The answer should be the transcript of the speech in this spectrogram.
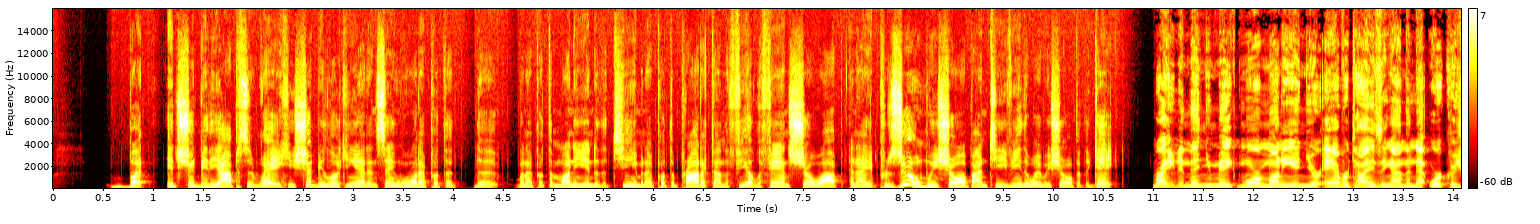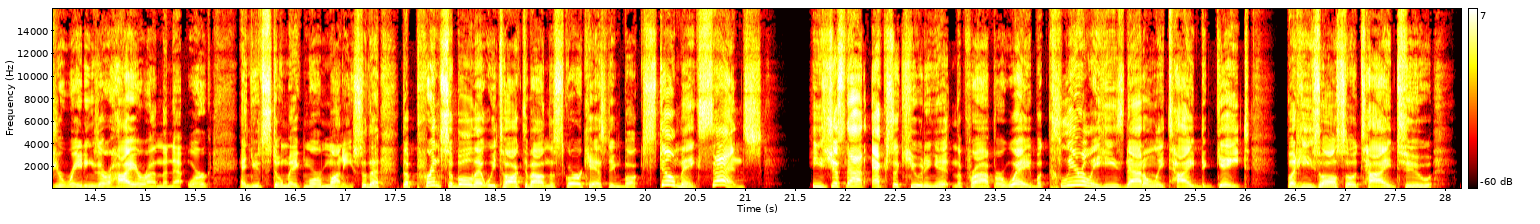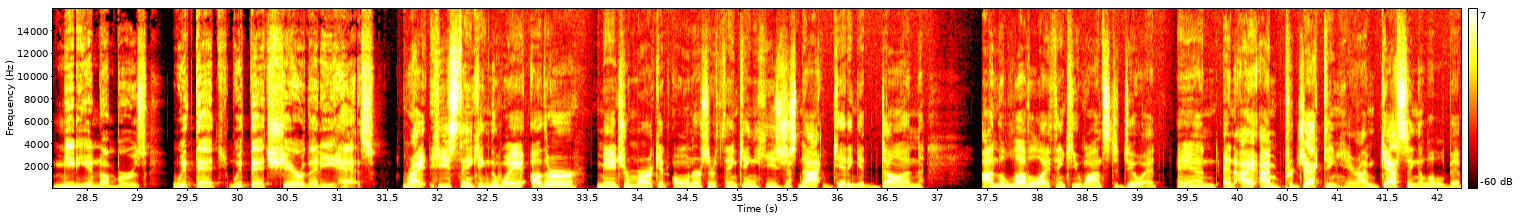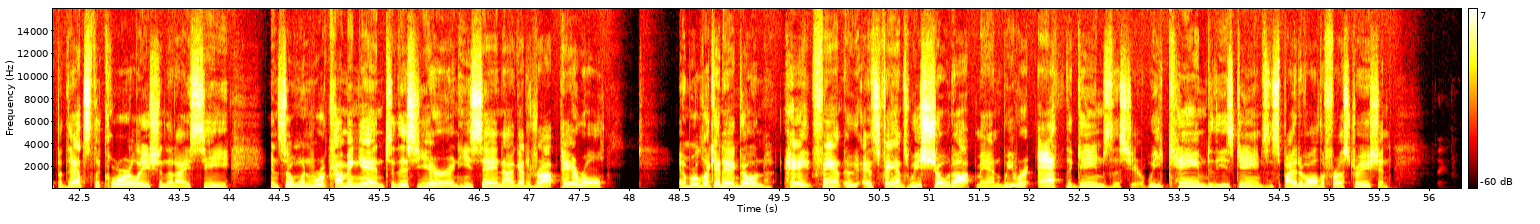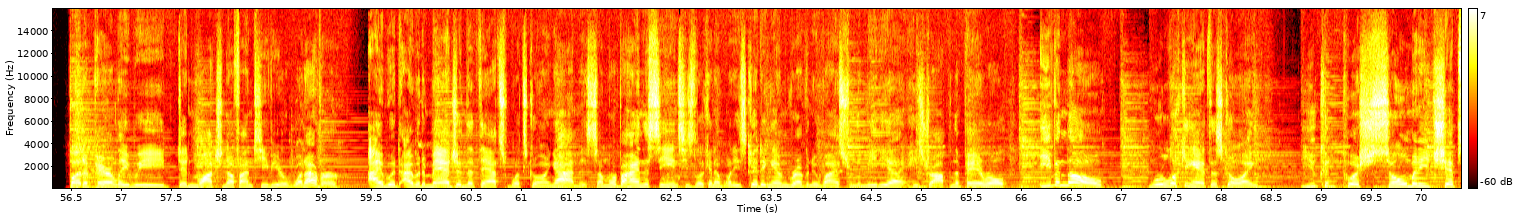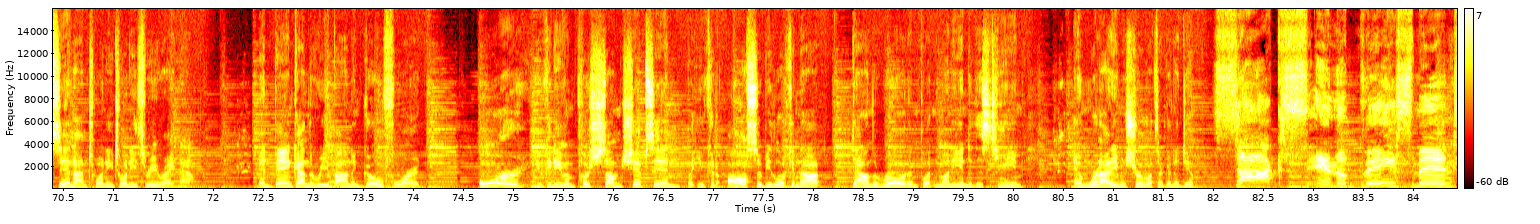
but it should be the opposite way. He should be looking at it and saying, well, when I put the, the when I put the money into the team and I put the product on the field, the fans show up, and I presume we show up on TV the way we show up at the gate. Right. And then you make more money in your advertising on the network because your ratings are higher on the network and you'd still make more money. So the, the principle that we talked about in the scorecasting book still makes sense. He's just not executing it in the proper way. But clearly, he's not only tied to gate, but he's also tied to media numbers with that with that share that he has. Right. He's thinking the way other major market owners are thinking. He's just not getting it done on the level I think he wants to do it. And and I, I'm projecting here, I'm guessing a little bit, but that's the correlation that I see. And so when we're coming into this year and he's saying, I got to drop payroll, and we're looking at it going, hey, fan, as fans, we showed up, man. We were at the games this year. We came to these games in spite of all the frustration. But apparently we didn't watch enough on TV or whatever. I would I would imagine that that's what's going on. Is somewhere behind the scenes he's looking at what he's getting in revenue wise from the media. He's dropping the payroll, even though we're looking at this going, you could push so many chips in on 2023 right now and bank on the rebound and go for it. Or you could even push some chips in, but you could also be looking out down the road and putting money into this team, and we're not even sure what they're going to do. Sox in the Basement.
